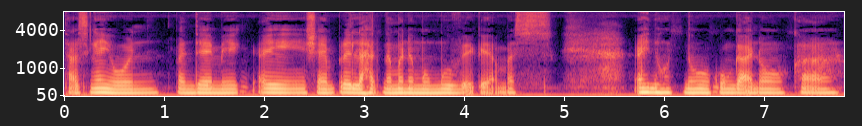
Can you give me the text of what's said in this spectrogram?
Tapos ngayon, pandemic, ay syempre lahat naman na move eh. Kaya mas, I don't know kung gaano ka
